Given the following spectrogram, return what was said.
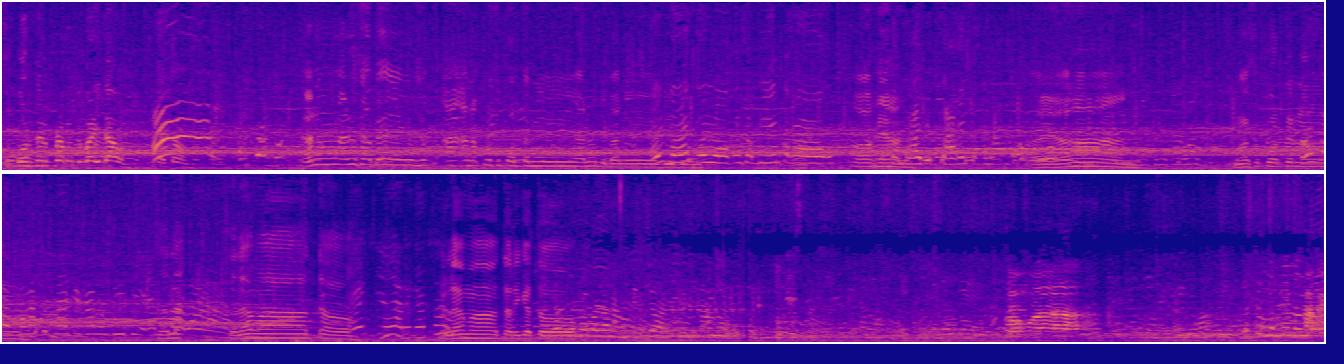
Supporter from Dubai daw. Ito. Anong ano sabi yung anak ko supporter ni ano, 'di ba ni Ay, mahal, kayo ako sabihin, baka Oh, ayan. kahit sa akin yung anak ko. Ayan. Mga supporter ng Mga supporter ka ng BPM Sala Salamat. Oh. Thank you, arigato. Salamat, arigato. Ko lang ang picture. Kung uh, Gusto mo din mga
